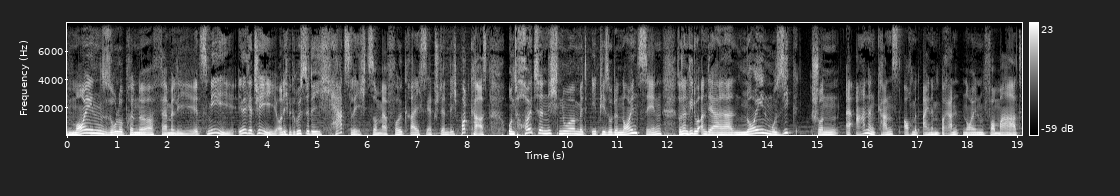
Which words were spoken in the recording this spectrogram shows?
Moin Solopreneur Family, it's me, Ilya G. Und ich begrüße dich herzlich zum Erfolgreich Selbstständig Podcast. Und heute nicht nur mit Episode 19, sondern wie du an der neuen Musik schon erahnen kannst, auch mit einem brandneuen Format,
